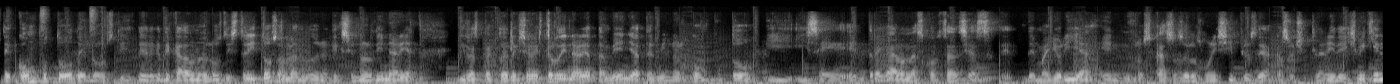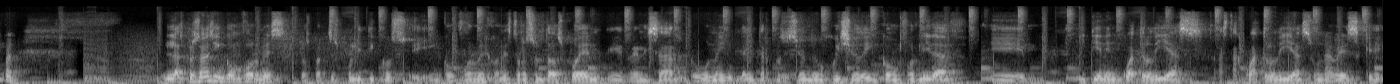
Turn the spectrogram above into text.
de cómputo de, los, de, cada uno de los distritos, hablando de la elección ordinaria, y respecto a la elección extraordinaria también ya terminó el cómputo y, se entregaron las constancias de mayoría en los casos de los municipios de Acasochitlán y de Ixmiquilpan. Las personas inconformes, los partidos políticos eh, inconformes con estos resultados pueden eh, realizar una, la interposición de un juicio de inconformidad eh, y tienen cuatro días, hasta cuatro días una vez que,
